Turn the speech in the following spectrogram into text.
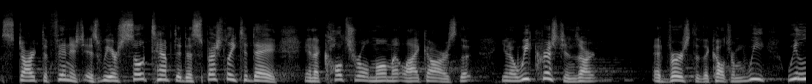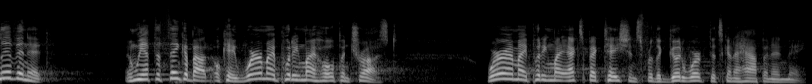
start to finish, is we are so tempted, especially today in a cultural moment like ours, that, you know, we Christians aren't adverse to the culture. We, we live in it. And we have to think about okay, where am I putting my hope and trust? Where am I putting my expectations for the good work that's going to happen in me?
